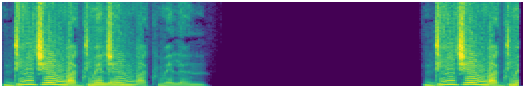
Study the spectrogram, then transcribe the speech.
DJ Macmillan. DJ Macmillan. DJ Magma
